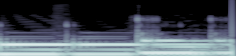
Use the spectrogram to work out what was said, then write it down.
you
